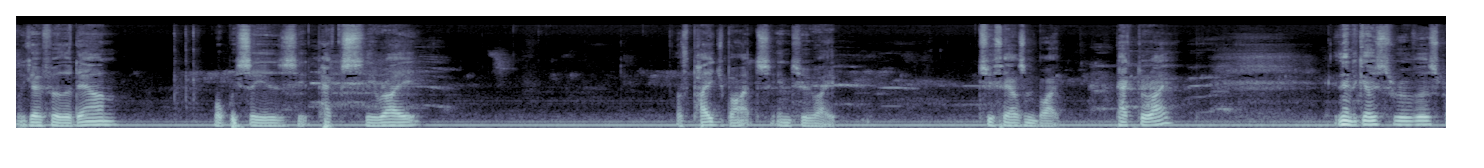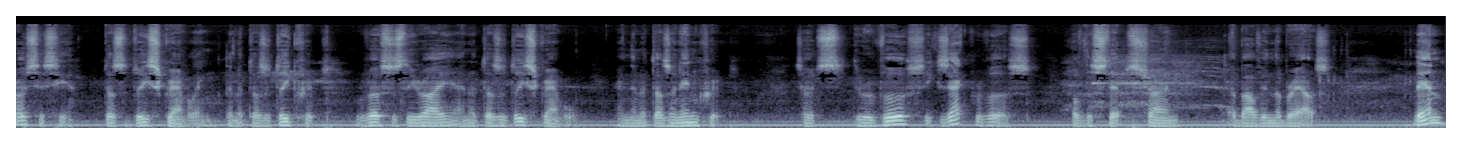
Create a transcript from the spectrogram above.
We go further down, what we see is it packs the array of page bytes into a 2000 byte packed array. And then it goes through a reverse process here. Does a descrambling, then it does a decrypt, reverses the array and it does a descramble and then it does an encrypt. So it's the reverse, exact reverse of the steps shown above in the browse. Then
